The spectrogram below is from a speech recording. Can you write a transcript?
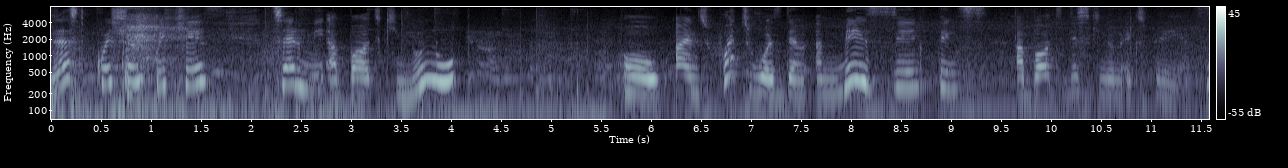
last question, which is tell me about Kinunu. Oh, and what was the amazing things about this Kinunu experience?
